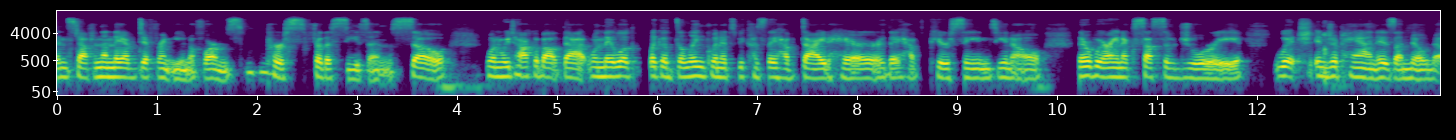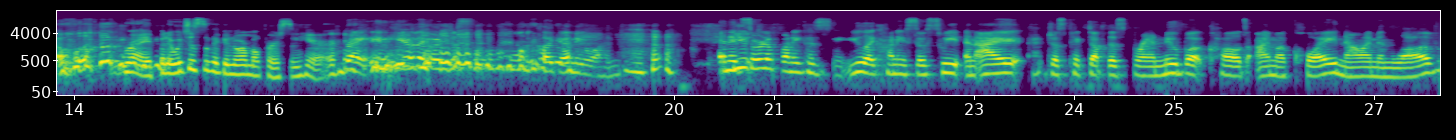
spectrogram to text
and stuff. And then they have different uniforms Mhm. per for the seasons. So when we talk about that, when they look like a delinquent, it's because they have dyed hair, they have piercings, you know, they're wearing excessive jewelry, which in Japan is a no-no. Right, but it would just look like a normal person here. right. In here they would just look like anyone. And it's You- sort of funny because you like honey so sweet. And I just picked up this brand new book called Ima Koi, Now I'm in Love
